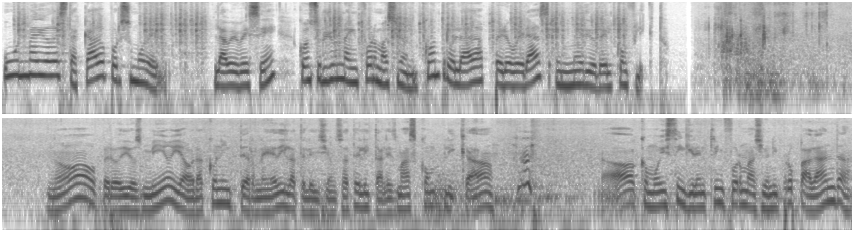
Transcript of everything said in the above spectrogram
hubo un medio destacado por su modelo. La BBC construyó una información controlada pero veraz en medio del conflicto. No, pero Dios mío, y ahora con Internet y la televisión satelital es más complicado. No, ¿cómo distinguir entre información y propaganda?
